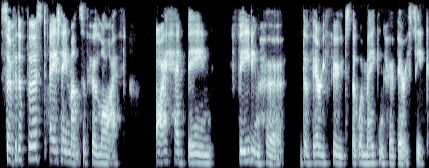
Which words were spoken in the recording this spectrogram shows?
So for the first 18 months of her life, I had been feeding her the very foods that were making her very sick.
